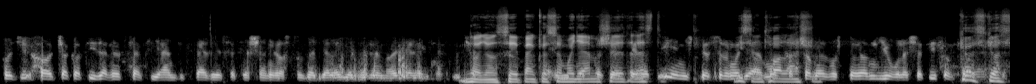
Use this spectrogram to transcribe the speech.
hogy ha csak a 15 cent hiányzik, természetesen ő azt tudja legyen a gyereknek. Nagyon szépen köszönöm, hogy elmesélted ezt. Én is köszönöm, hogy elmondhattam, ez most olyan jól esett. Viszont kösz, kösz.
